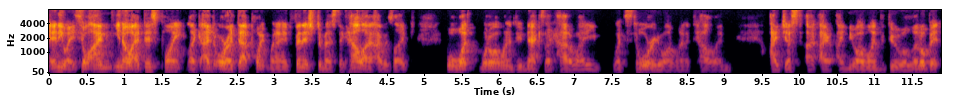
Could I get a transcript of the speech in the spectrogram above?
anyway, so I'm, you know, at this point, like I, or at that point when I had finished domestic hell, I, I was like, well, what, what do I want to do next? Like, how do I, what story do I want to tell? And I just, I, I knew I wanted to do a little bit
